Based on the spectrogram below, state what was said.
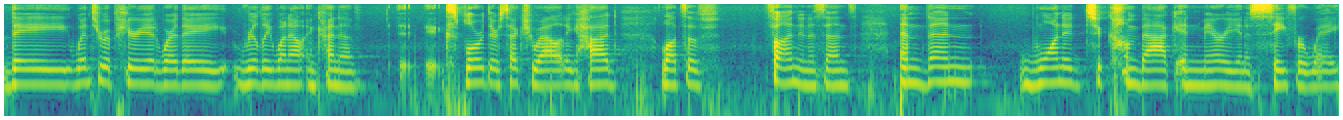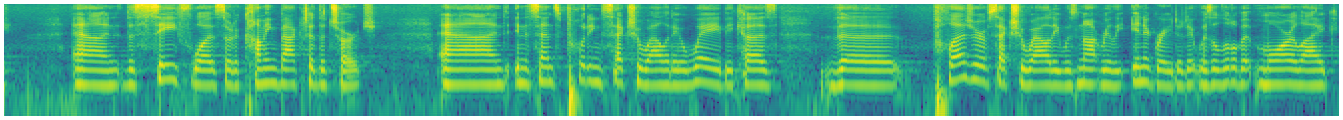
they went through a period where they really went out and kind of explored their sexuality, had lots of fun in a sense, and then wanted to come back and marry in a safer way. And the safe was sort of coming back to the church and, in a sense, putting sexuality away because the pleasure of sexuality was not really integrated. It was a little bit more like,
